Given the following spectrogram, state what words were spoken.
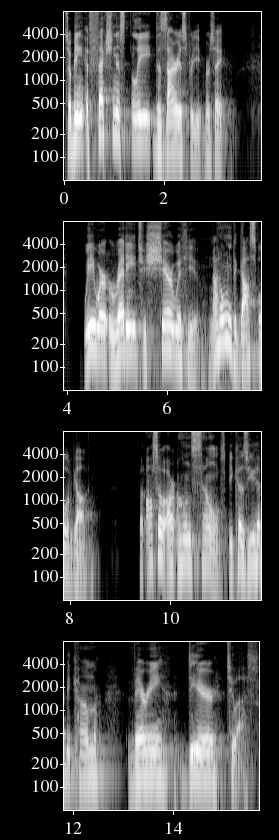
So, being affectionately desirous for you, verse 8, we were ready to share with you not only the gospel of God, but also our own selves, because you have become very dear to us.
